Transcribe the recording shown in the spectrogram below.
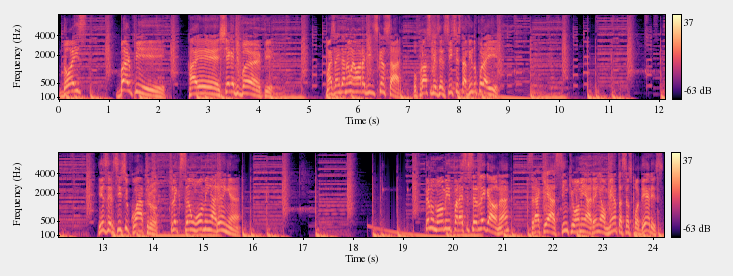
dois, burpee. Aê, chega de burpee. Mas ainda não é hora de descansar. O próximo exercício está vindo por aí. Exercício 4. Flexão Homem-Aranha. Pelo nome parece ser legal, né? Será que é assim que o Homem-Aranha aumenta seus poderes?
